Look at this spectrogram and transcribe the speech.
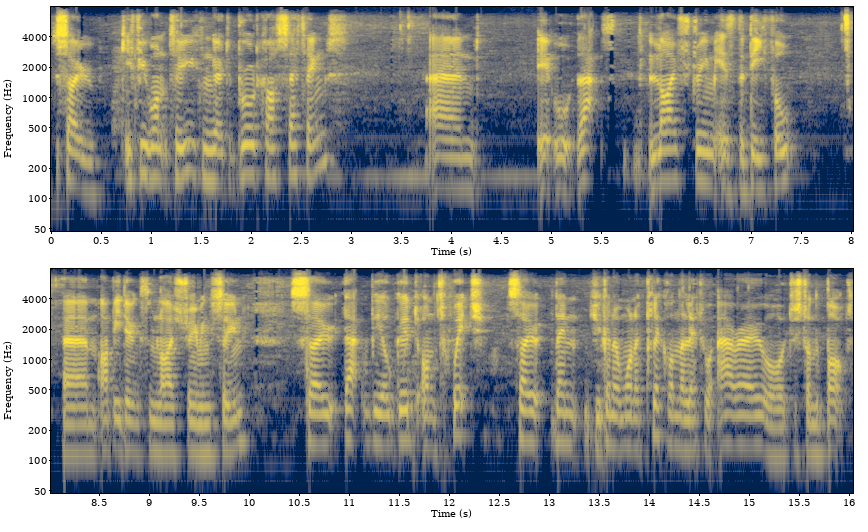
So if you want to, you can go to broadcast settings, and it will. That's live stream is the default. Um, I'll be doing some live streaming soon, so that will be all good on Twitch. So then you're going to want to click on the little arrow or just on the box,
